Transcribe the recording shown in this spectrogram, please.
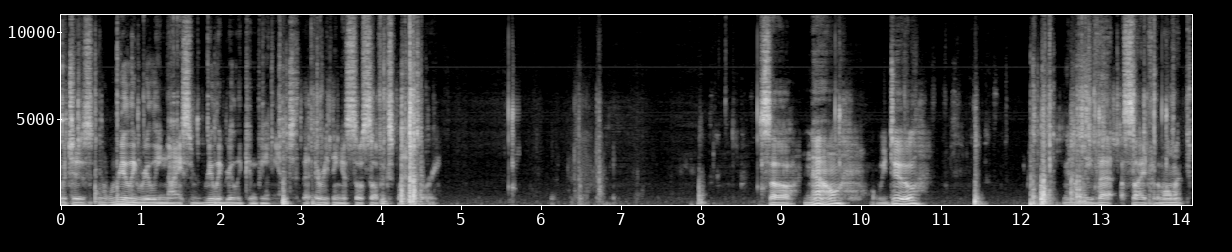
Which is really, really nice and really, really convenient that everything is so self-explanatory. So now, what we do, I'm going to leave that aside for the moment,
